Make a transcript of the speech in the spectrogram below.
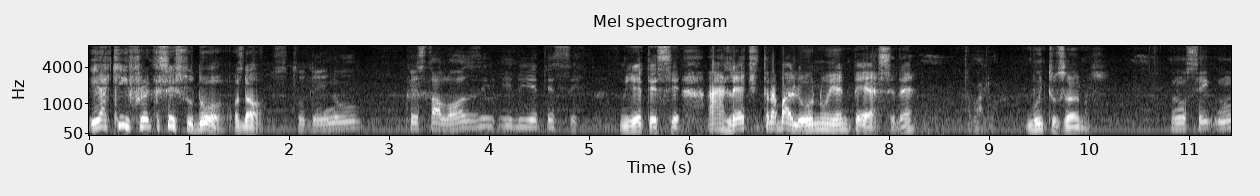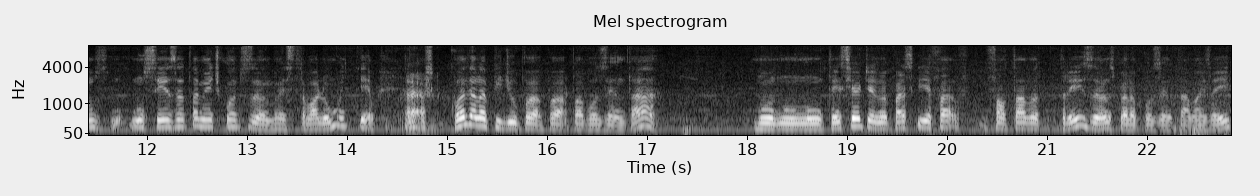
E aqui em Franca você estudou ou não? Estudei no Pestalozzi e no IETC. No IETC. A Arlete trabalhou no INPS, né? Trabalhou. Muitos anos. Eu não sei, não, não sei exatamente quantos anos, mas trabalhou muito tempo. É. Acho que quando ela pediu para aposentar, não, não, não tenho certeza, mas parece que ia fa- faltava três anos para ela aposentar, mas aí.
